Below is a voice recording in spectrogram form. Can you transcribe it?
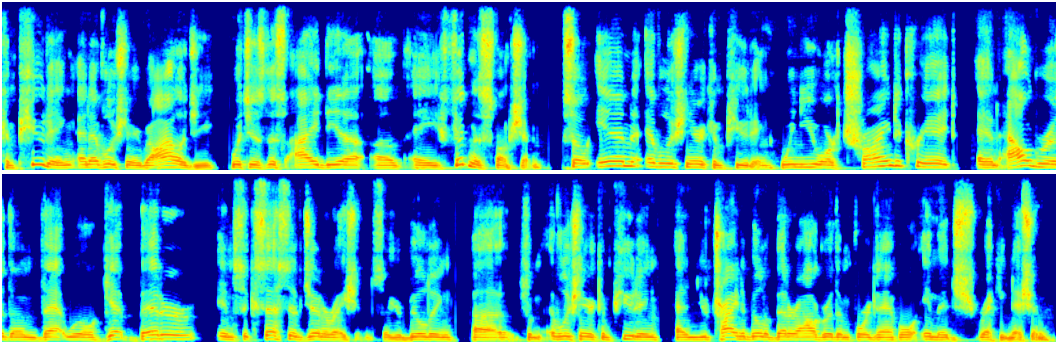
computing and evolutionary biology, which is this idea of a fitness function. So in evolutionary computing, when you are trying to create an algorithm that will get better in successive generations. So you're building uh, some evolutionary computing and you're trying to build a better algorithm, for example, image recognition.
